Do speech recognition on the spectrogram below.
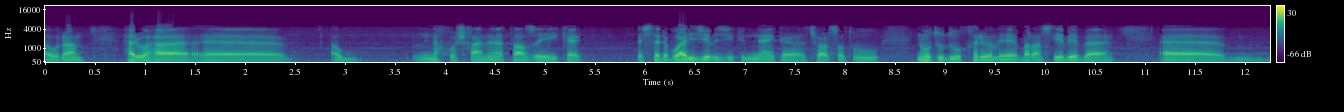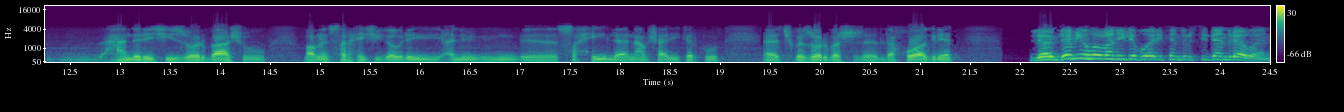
ئەوڕام هەروەها ئەو نەخۆشخانە تازەیە ئێستا لە بواری جێبەجیکردنایکە 1992 قەرێڵێ بەڕاستیە بێ بە هاندەرێکی زۆر باش و باڵێن سەرحێکی گەورەی سەحی لە ناوشاری کەرکک چکە زۆر بەش لەخۆ ئەگرێت لە ئەنجامی هۆڵانی لە بواری تەندروستی دانراون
